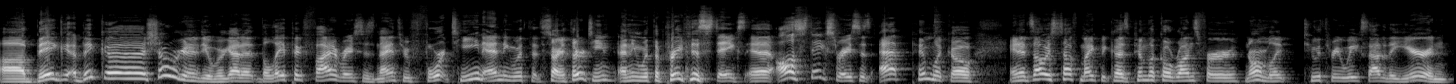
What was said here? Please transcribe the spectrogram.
a big, a big uh, show we're gonna do. We got a, the late pick five races, nine through 14, ending with the sorry 13, ending with the Preakness Stakes. Uh, all stakes races at Pimlico, and it's always tough, Mike, because Pimlico runs for normally two, three weeks out of the year, and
